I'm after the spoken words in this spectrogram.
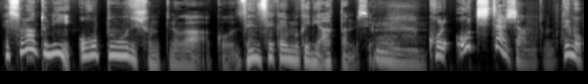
で、その後にオープンオーディションっていうのが、こう、全世界向けにあったんですよ。うん。これ落ちたじゃんでも、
